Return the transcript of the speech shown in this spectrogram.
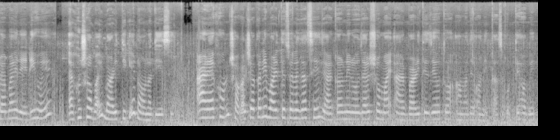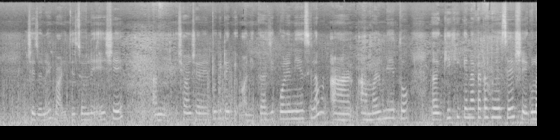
সবাই রেডি হয়ে এখন সবাই বাড়ির দিকে রওনা দিয়েছি। আর এখন সকাল সকালই বাড়িতে চলে যাচ্ছি, যার কারণে রোজার সময় আর বাড়িতে যেহেতু আমাদের অনেক কাজ করতে হবে সেজন্যই বাড়িতে চলে এসে আমি সংসারের টুকিটাকি অনেক কাজই করে নিয়েছিলাম। আর আমার মেয়ে তো কি কি কেনাকাটা হয়েছে সেগুলো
